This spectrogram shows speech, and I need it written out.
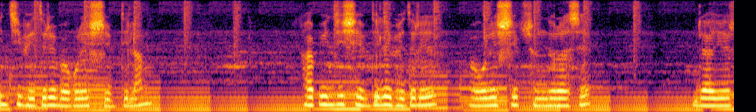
ইঞ্চি ভেতরে বগলের শেপ দিলাম। হাফ ইঞ্চি শেপ দিলে ভেতরে বগলের শেপ সুন্দর আসে। ব্লাউজের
